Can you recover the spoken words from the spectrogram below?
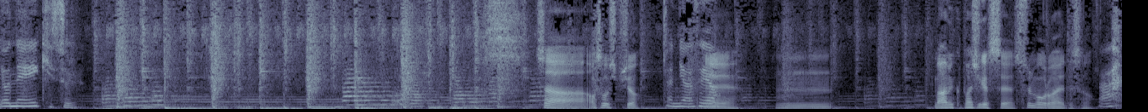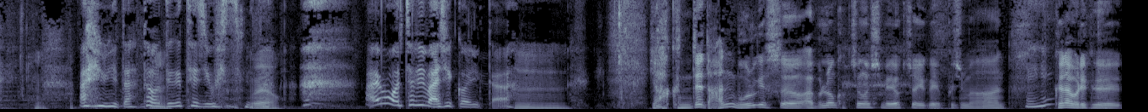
연애의 기술. 자, 어서 오십시오. 안녕하세요. 예, 예. 음, 마음이 급하시겠어요. 술 먹으러 가야 돼서. 아, 아닙니다. 더 네. 느긋해지고 있습니다. 왜요? 아유, 뭐 어차피 마실 거니까. 음. 야, 근데 난 모르겠어요. 아, 물론 곽정원 씨 매력적이고 예쁘지만. 에이? 그날 우리 그,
